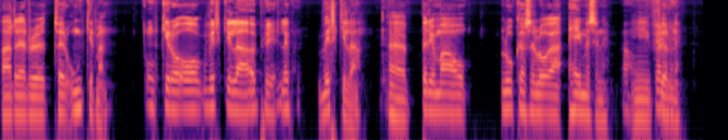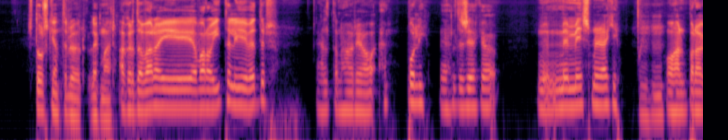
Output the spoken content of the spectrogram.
Þar eru tveir ungir menn. Ungir og, og virkilega öflugi leikmenn. Virkilega. Uh, Byrjum á Lukasi Loga heimisinni Já, Í Fjölni. Stór skemmtilegur leikmaður Akkur þetta var, í, var á Ítali í vetur Ég held að hann hafi á Empoli Ég held að sé ekki að með mismir ekki mm Og hann bara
